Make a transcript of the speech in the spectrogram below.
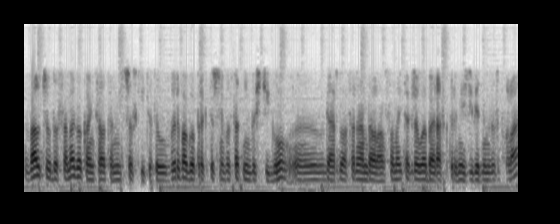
walczył do samego końca o ten mistrzowski tytuł, wyrwał go praktycznie w ostatnim wyścigu yy, z gardła Fernando Alonso, no i także Webera, z którym jeździ w jednym zespole,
